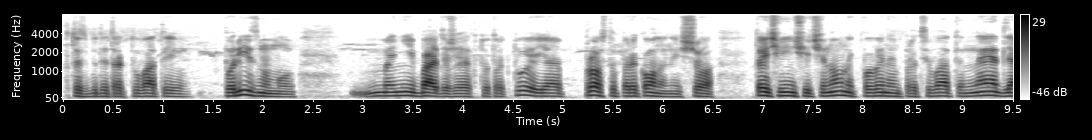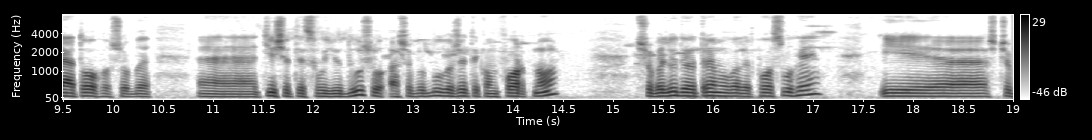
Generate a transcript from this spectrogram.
хтось буде трактувати по-різному. Мені байдуже, як хто трактує. Я просто переконаний, що той чи інший чиновник повинен працювати не для того, щоб е, тішити свою душу, а щоб було жити комфортно, щоб люди отримували послуги, і е, щоб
